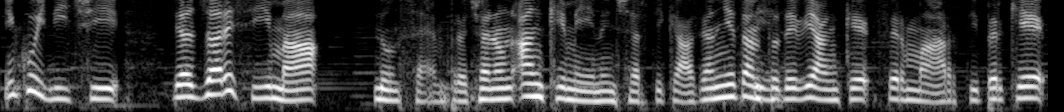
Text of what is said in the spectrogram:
in cui dici viaggiare sì, ma non sempre, cioè non- anche meno in certi casi. Ogni tanto Sì. devi anche fermarti perché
